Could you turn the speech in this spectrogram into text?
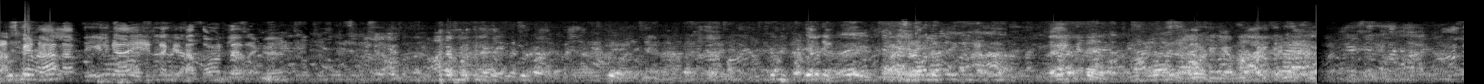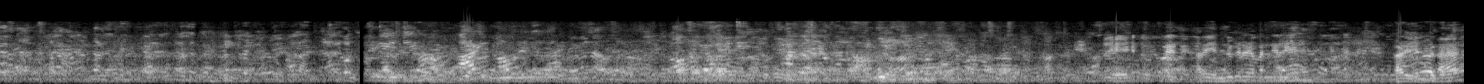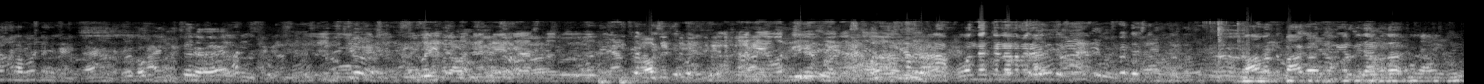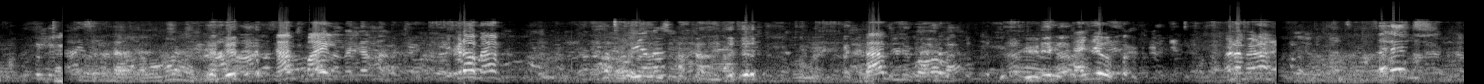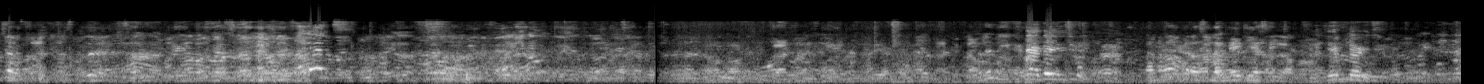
రస్కేటా లేకపోతే వీలుగా ఏంటి నాకు అర్థం అవ్వట్లేదు నాకు ஆரம்பத்தில் అవి ఎందుకు ఇవన్నీ? అది ఎందుకురా? ఫోన్ తెచ్చండి మీరు? బాగుంది బాగా మ్యామ్ స్మైల్ ఇక్కడ ma'am ma'am thank you madam madam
